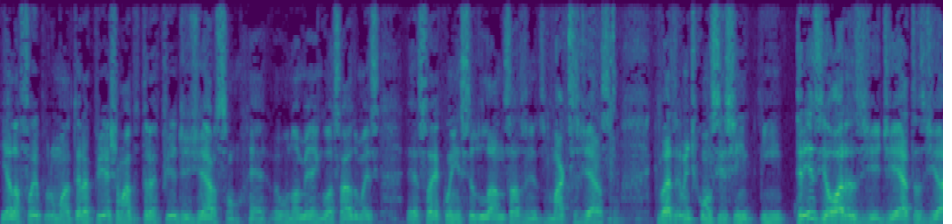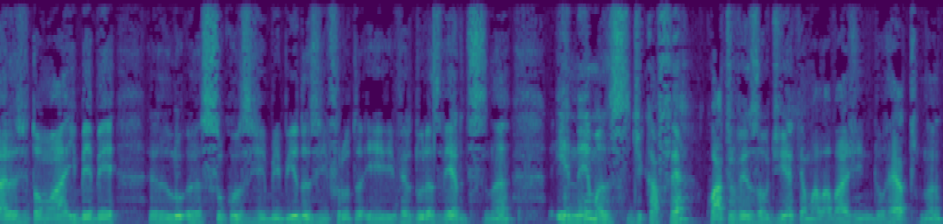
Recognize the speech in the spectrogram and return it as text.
e ela foi por uma terapia chamada terapia de Gerson. É, o nome é engraçado, mas é, só é conhecido lá nos Estados Unidos, Max Gerson, que basicamente consiste em, em 13 horas de dietas diárias de tomar e beber eh, eh, sucos de bebidas e fruta e verduras verdes, né, enemas de café, quatro vezes ao dia, que é uma lavagem do reto, né,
